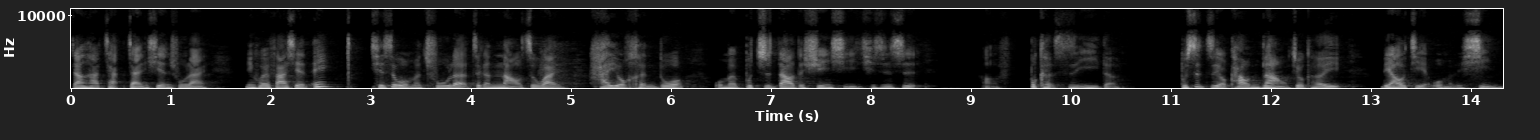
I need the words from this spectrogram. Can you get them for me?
让它展展现出来，你会发现，哎，其实我们除了这个脑之外，还有很多我们不知道的讯息，其实是啊不可思议的，不是只有靠脑就可以了解我们的心。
